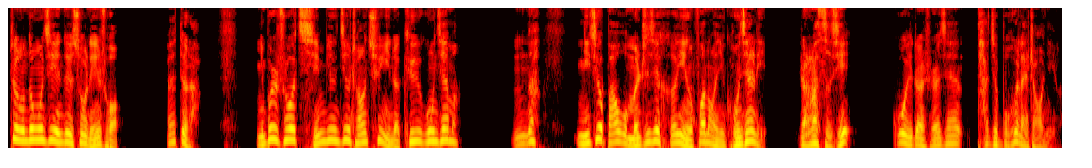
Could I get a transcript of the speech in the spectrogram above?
郑东进对苏林说：“哎，对了，你不是说秦兵经常去你的 QQ 空间吗？嗯那你就把我们这些合影放到你空间里，让他死心。过一段时间，他就不会来找你了。”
